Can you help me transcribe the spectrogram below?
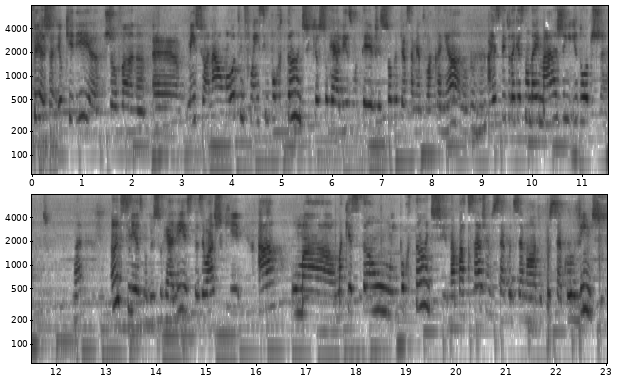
Veja, eu queria, Giovana, é, mencionar uma outra influência importante que o surrealismo teve sobre o pensamento lacaniano uhum. a respeito da questão da imagem e do objeto. Né? Antes mesmo dos surrealistas, eu acho que há uma, uma questão importante na passagem do século XIX para o século XX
